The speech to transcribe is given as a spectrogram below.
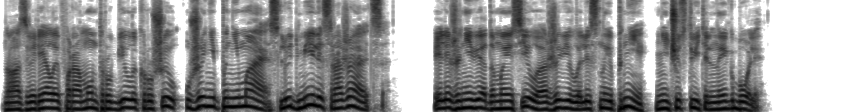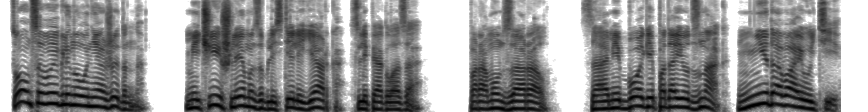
Но озверелый Фарамунд рубил и крушил, уже не понимая, с людьми ли сражается, или же неведомая сила оживила лесные пни, нечувствительные к боли. Солнце выглянуло неожиданно, Мечи и шлемы заблестели ярко, слепя глаза. Парамунд заорал: "Сами боги подают знак! Не давай уйти!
